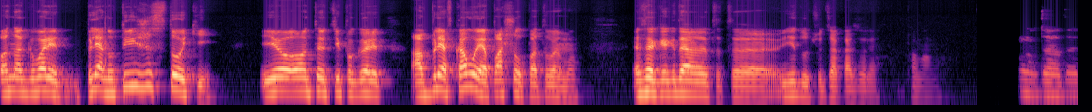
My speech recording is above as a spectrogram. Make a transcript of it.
она говорит, бля, ну ты жестокий. И он то типа говорит, а бля, в кого я пошел, по-твоему? Это когда этот, э, еду что-то заказывали, по-моему. Ну да, да.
